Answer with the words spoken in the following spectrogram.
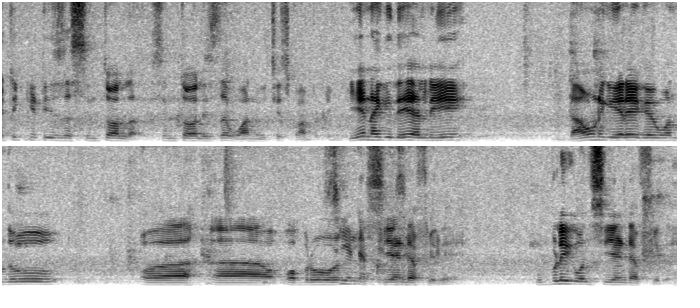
I think it is the Cinthol Cinthol is the one which is competing ಏನಾಗಿದೆ ಅಲ್ಲಿ? ದಾವಣಗೆರೆಗೆ ಒಂದು ಒಬ್ಬರು. ಸಿ ಎಂಡ್ ಎಫ್ ಇದೆ. ಹುಬ್ಳಿಗೆ ಒಂದು ಸಿ ಎಂಡ್ ಎಫ್ ಇದೆ.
